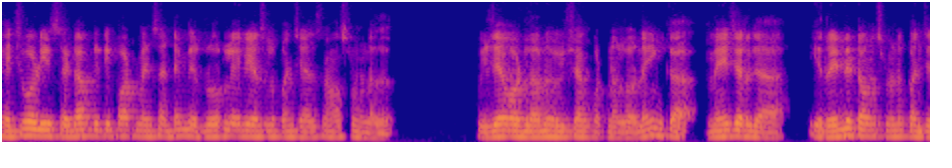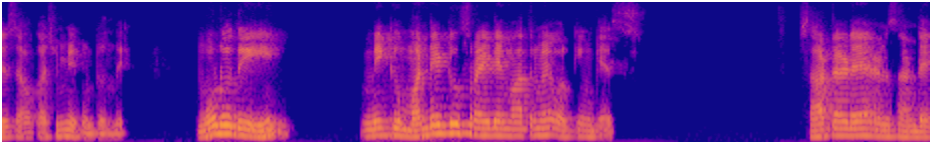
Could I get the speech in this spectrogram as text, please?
HODs head of the departments అంటే మీరు రూరల్ ఏరియాస్లో పనిచేయాల్సిన అవసరం ఉండదు. విజయవాడలోను విశాఖపట్నంలోనే ఇంకా మేజర్గా ఈ రెండు టౌన్స్లోనే పనిచేసే అవకాశం మీకు ఉంటుంది మూడోది మీకు మండే టు ఫ్రైడే మాత్రమే working days Saturday and Sunday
